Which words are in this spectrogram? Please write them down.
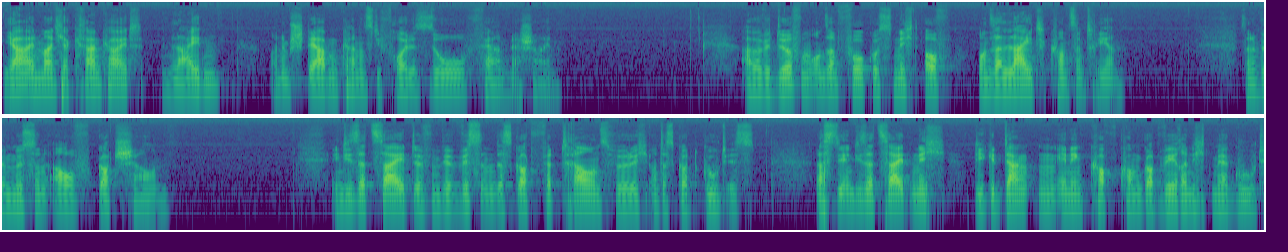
Ja, in mancher Krankheit, in Leiden und im Sterben kann uns die Freude so fern erscheinen. Aber wir dürfen unseren Fokus nicht auf unser Leid konzentrieren, sondern wir müssen auf Gott schauen. In dieser Zeit dürfen wir wissen, dass Gott vertrauenswürdig und dass Gott gut ist. Lass dir in dieser Zeit nicht die Gedanken in den Kopf kommen, Gott wäre nicht mehr gut.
